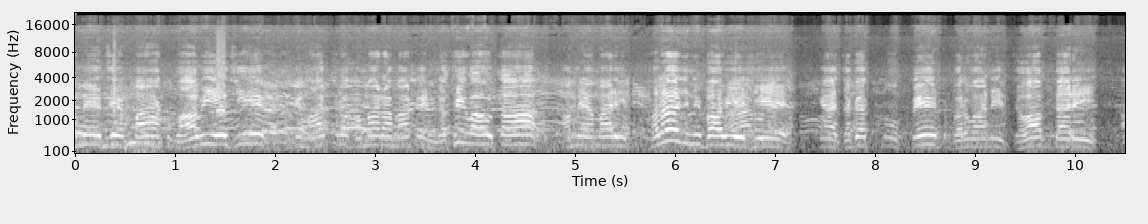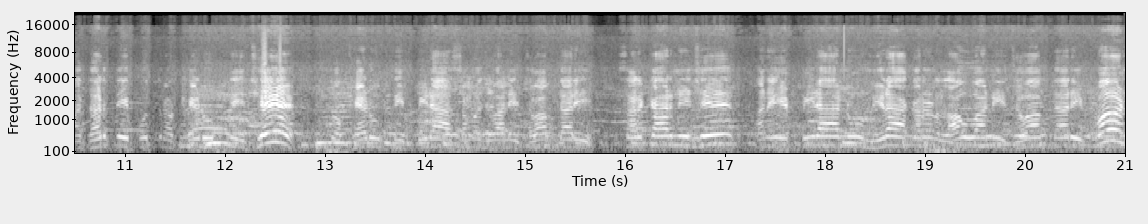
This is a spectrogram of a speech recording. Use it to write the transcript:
અમે જે પાક વાવીએ છીએ એ માત્ર અમારા માટે નથી વાવતા, અમે અમારી ફરજ નિભાવીએ છીએ કે આ જગતનું પેટ ભરવાની જવાબદારી આ ધરતી પુત્ર ખેડૂતની છે. તો ખેડૂતની પીડા સમજવાની જવાબદારી સરકારની છે અને એ પીડાનું નિરાકરણ લાવવાની જવાબદારી પણ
